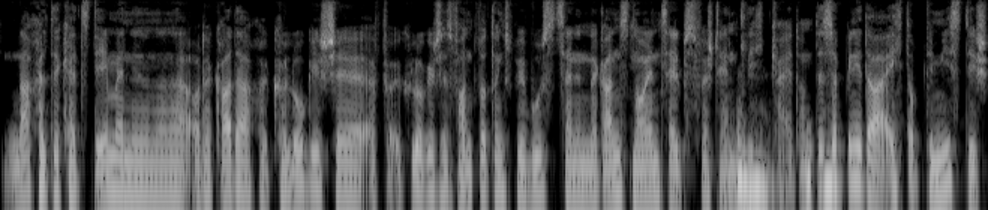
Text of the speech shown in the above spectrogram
Nachhaltigkeitsthemen in einer, oder gerade auch ökologische, ökologisches Verantwortungsbewusstsein in einer ganz neuen Selbstverständlichkeit. Mhm. Und deshalb bin ich da echt optimistisch.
